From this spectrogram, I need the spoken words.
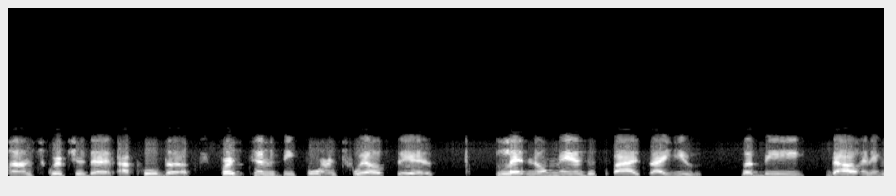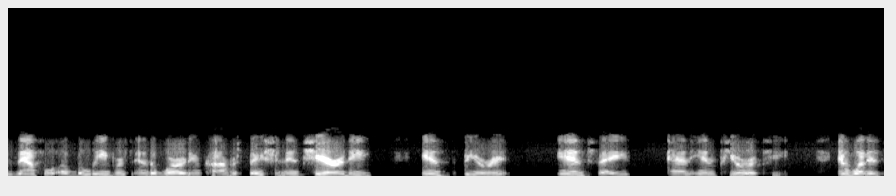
um, scripture that I pulled up, First Timothy 4 and 12 says, Let no man despise thy youth, but be thou an example of believers in the word and conversation, in charity, in spirit, in faith, and in purity. And what it's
